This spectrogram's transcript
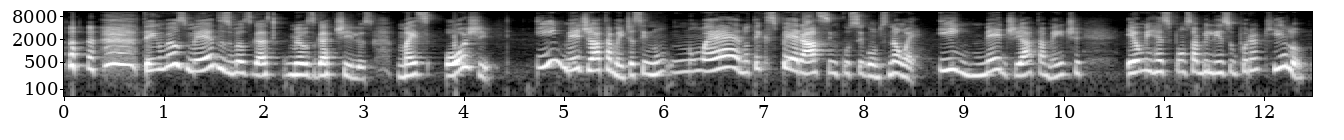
Tenho meus medos, meus, gatilhos. Mas hoje, imediatamente, assim, não, não é, não tem que esperar cinco segundos, não é. Imediatamente eu me responsabilizo por aquilo.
